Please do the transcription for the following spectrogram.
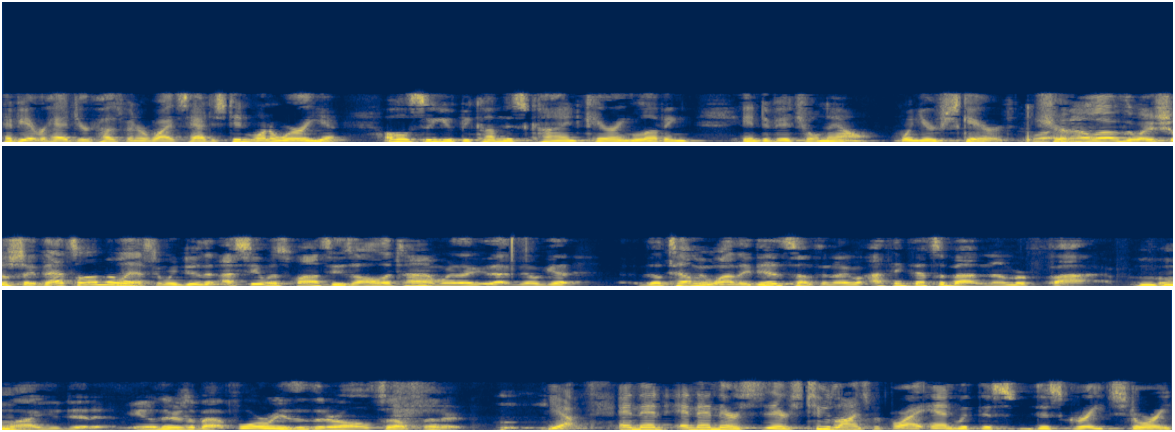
Have you ever had your husband or wife say, I just didn't want to worry you? Oh, so you've become this kind, caring, loving individual now when you're scared. Well, sure. And I love the way she'll say that's on the list, and we do that. I see it with sponsees all the time where they that, they'll get they'll tell me why they did something. And I go, I think that's about number 5 Mm-hmm. for why you did it. You know, there's about four reasons that are all self-centered. Yeah, and then and then there's there's two lines before I end with this this great story.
